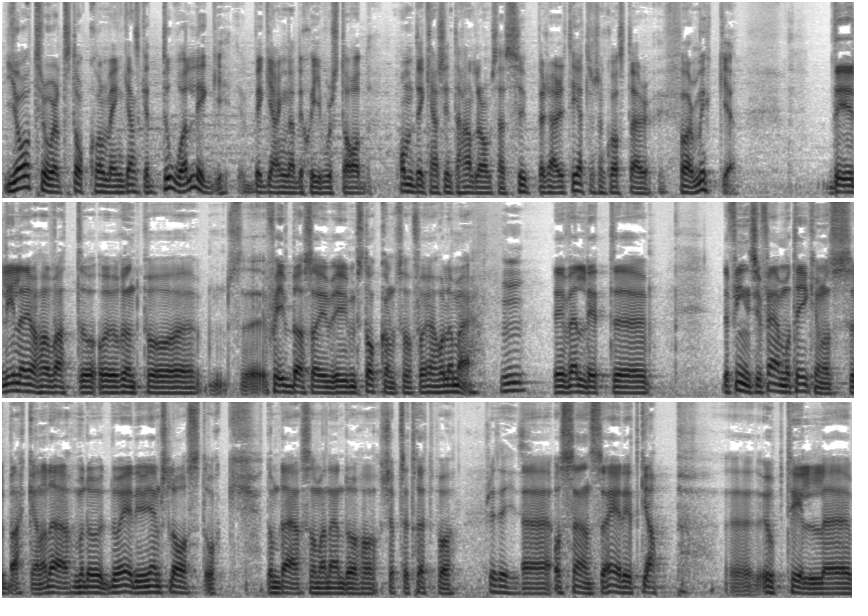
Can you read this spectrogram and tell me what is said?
Jag tror att Stockholm är en ganska dålig begagnade skivor stad. Om det kanske inte handlar om så superrariteter som kostar för mycket. Det lilla jag har varit och, och runt på eh, skivbörsar i, i Stockholm så får jag hålla med. Det är väldigt... Eh, det finns ju fem och tiokronorsbackarna där, men då, då är det ju James Last och de där som man ändå har köpt sig trött på. Precis. Eh, och sen så är det ett gap upp till eh,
